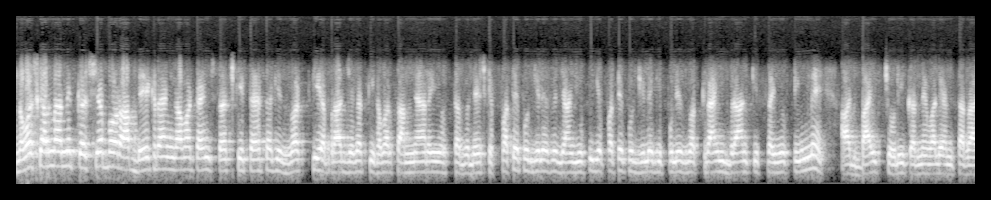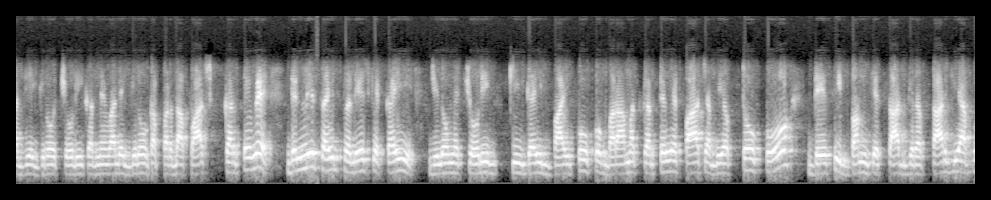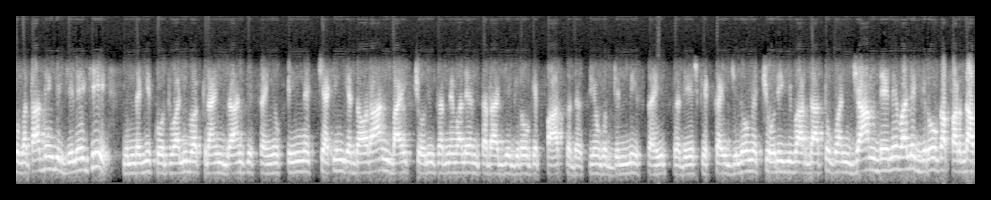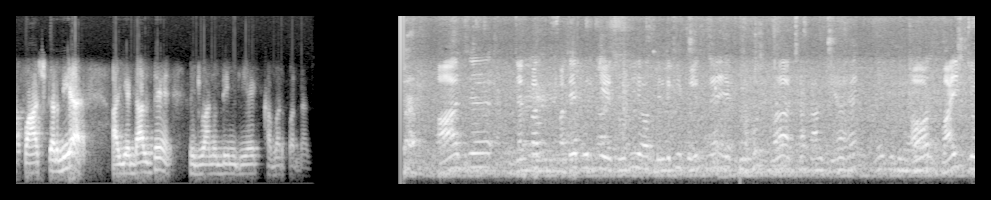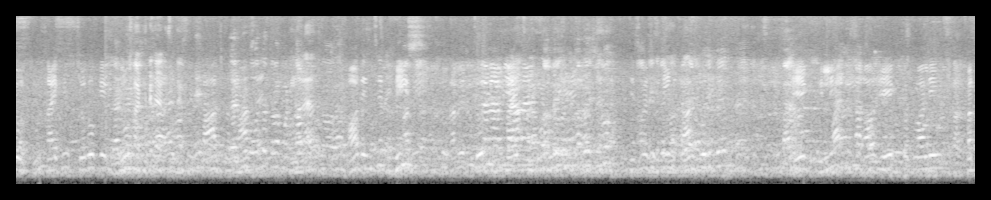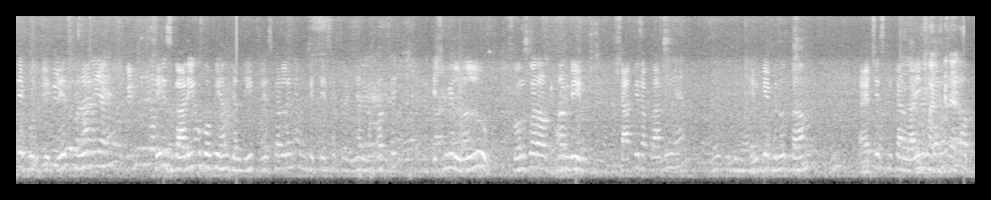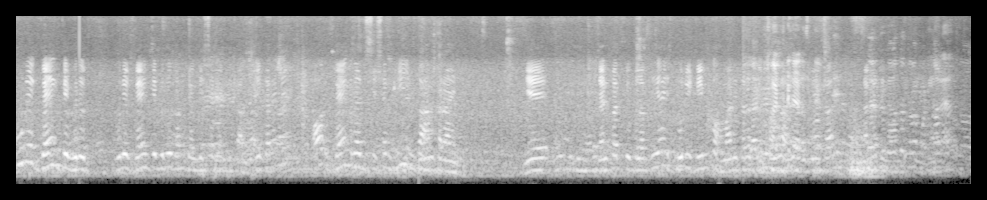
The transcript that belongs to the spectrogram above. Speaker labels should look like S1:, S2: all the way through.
S1: नमस्कार, मैं अमित कश्यप और आप देख रहे हैं हंगामा टाइम्स सच की तह तक इस वक्त की अपराध जगत की खबर सामने आ रही है उत्तर प्रदेश के फतेहपुर ज़िले से, जहाँ यूपी के फतेहपुर ज़िले की पुलिस व क्राइम ब्रांच की संयुक्त टीम ने आज बाइक चोरी करने वाले, अंतर्राज्यीय गिरोह चोरी करने वाले गिरोह का पर्दाफाश करते हुए दिल्ली सहित प्रदेश के कई जिलों में चोरी की गई बाइकों को बरामद करते हुए पाँच अभियुक्तों को देसी बम के साथ गिरफ़्तार किया। आपको बता दें कि ज़िले की ज़िंदगी कोतवाली व क्राइम ब्रांच की संयुक्त टीम ने चेकिंग के दौरान बाइक चोरी करने वाले अंतर्राज्यीय गिरोह के पाँच सदस्यों को दिल्ली सहित प्रदेश के कई जिलों में चोरी की वारदातों को अंजाम देने वाले गिरोह का पर्दाफाश कर दिया। आइए डालते हैं रिजवानुद्दीन की एक खबर पर नज़र।
S2: आज जनपद फतेहपुर की एसओजी और बिंदकी पुलिस ने एक बहुत बड़ा अच्छा काम किया है। और बाइक चोर, मोटरसाइकिल चोरों के और इनसे बीस चोरी बाइक जिसमें से तीन कानपुर के एक दिल्ली और एक कोतवाली फतेहपुर की ट्रेस बना हुई है। शेष गाड़ियों को भी हम जल्दी ही ट्रेस कर लेंगे, उनके चेसिस इंजन नंबर से। इसमें लल्लू, सोनकर और धर्मवीर शातिर अपराधी हैं। इनके विरुद्ध हम एचएस की कार्रवाई करेंगे और पूरे गैंग के विरुद्ध, पूरे गैंग के विरुद्ध हम जल्दी से जल्दी कार्रवाई करेंगे और गैंग रजिस्ट्रेशन भी इनका हम कराएँगे। ये जनपद की उपलब्धि है। इस पूरी टीम को हमारी तरफ़ से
